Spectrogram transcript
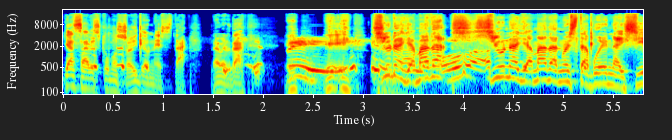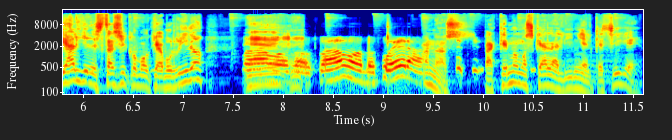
Ya sabes cómo soy de honesta, la verdad. Sí. Eh, eh, si una llamada, si una llamada no está buena y si alguien está así como que aburrido, vámonos, vámonos, fuera. Vámonos. ¿Para qué me mosquea la línea el que sigue?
